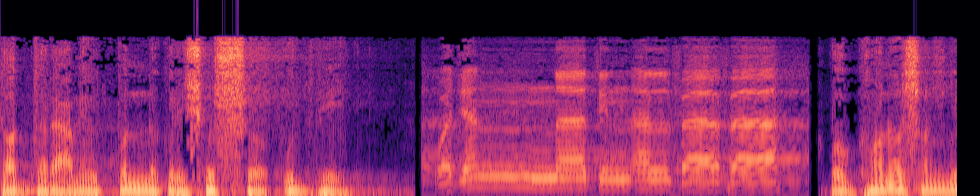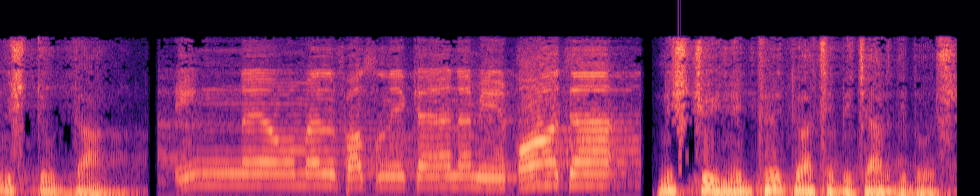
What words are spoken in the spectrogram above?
তদ্বারা আমি উৎপন্ন করি শস্য উদ্ভিদ। ও ঘন সন্নিবিষ্ট উদ্যান। নিশ্চয়ই নির্ধারিত আছে বিচার দিবস।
